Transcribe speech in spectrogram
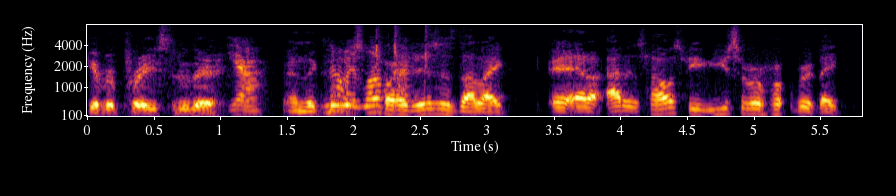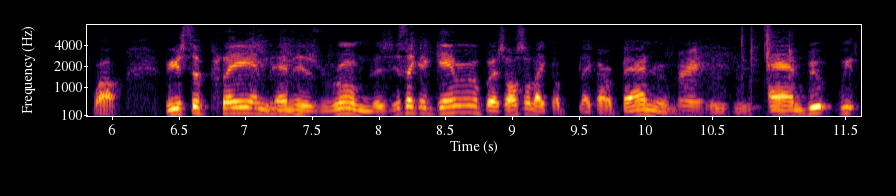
give her praise through there? yeah. And the coolest love part that. is, is that like at, at his house, we used to rehearse, like wow, we used to play in, in his room. It's just like a game room, but it's also like a like our band room. Right. Mhm. And we, we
